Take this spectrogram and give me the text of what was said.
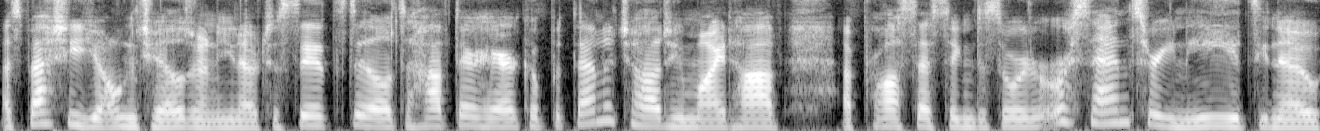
especially young children, you know, to sit still, to have their haircut. But then a child who might have a processing disorder or sensory needs, you know,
